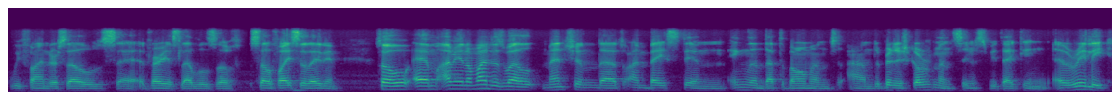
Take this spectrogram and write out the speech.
we find ourselves uh, at various levels of self isolating. So, um, I mean, I might as well mention that I'm based in England at the moment, and the British government seems to be taking a really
